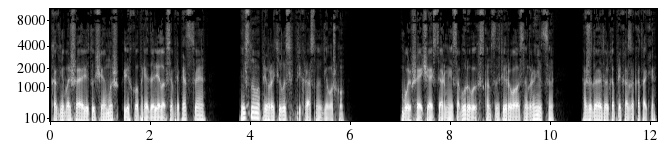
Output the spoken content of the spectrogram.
как небольшая летучая мышь легко преодолела все препятствия и снова превратилась в прекрасную девушку. Большая часть армии Сабуровых сконцентрировалась на границе, ожидая только приказа к атаке.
